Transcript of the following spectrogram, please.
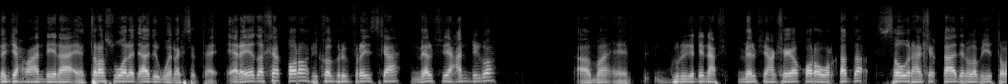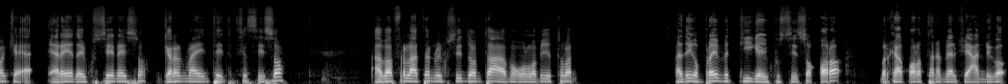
najax waxaan dhihi lahaa trust wallet aad ugu wanaagsan tahay. Erayada ka qoro recovery phraseka meel fiican dhigo ama guriga dhinac meel fiican kaga qoro warqadda sawir ha ka qaadin labayo tobanka erayada ay ku siinayso garan maayo intay dadka siiso ama afar labaatan bay ku sii doontaa ama un labayo toban. Adiga kiiga ay ku qoro markaa qorotana meel fiican dhigo.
